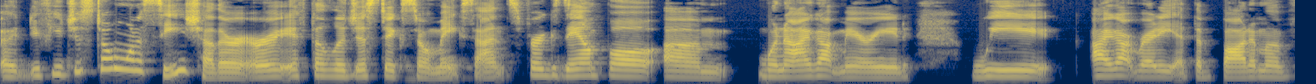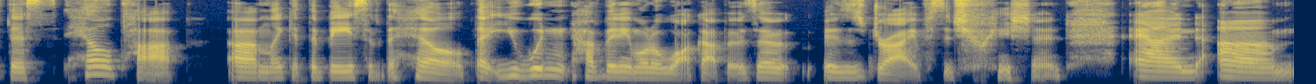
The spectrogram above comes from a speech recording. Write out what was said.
uh, if you just don't want to see each other or if the logistics don't make sense. For example, um, when I got married, we I got ready at the bottom of this hilltop, um, like at the base of the hill, that you wouldn't have been able to walk up. It was a it was a drive situation, and um,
